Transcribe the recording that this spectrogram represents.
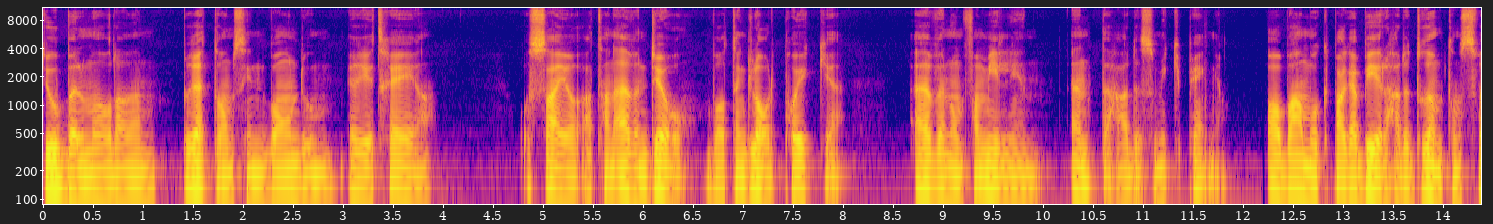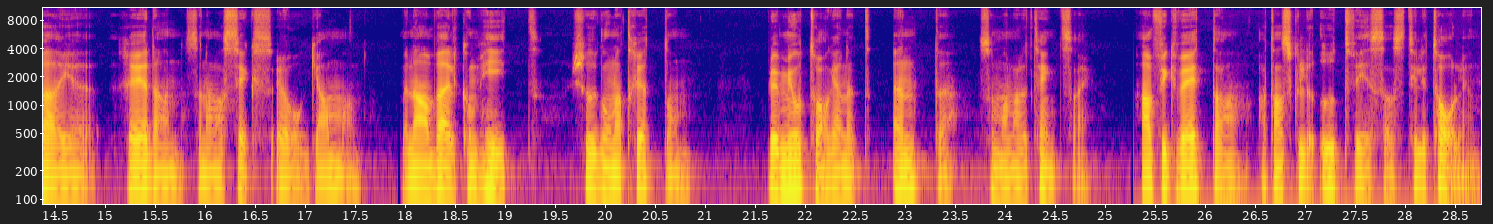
Dubbelmördaren berättar om sin barndom i Eritrea och säger att han även då varit en glad pojke även om familjen inte hade så mycket pengar. Abraham och Bagabir hade drömt om Sverige redan sedan han var sex år gammal. Men när han väl kom hit 2013 blev mottagandet inte som han hade tänkt sig. Han fick veta att han skulle utvisas till Italien,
